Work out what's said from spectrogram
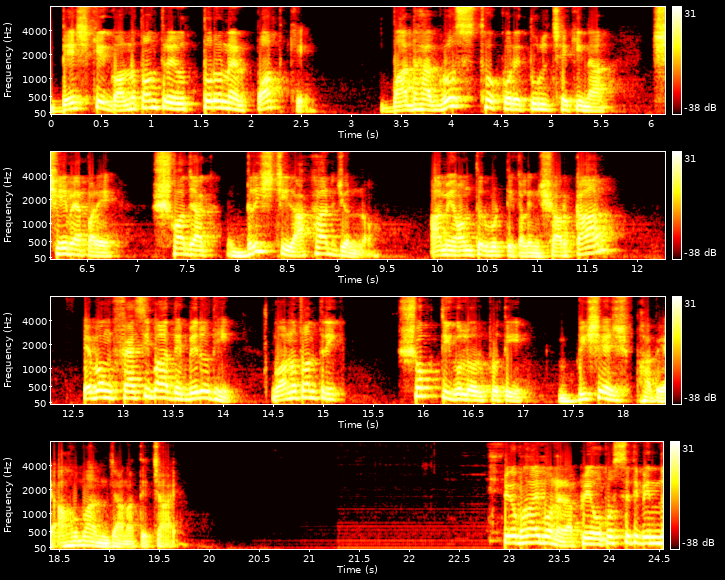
দেশকে গণতন্ত্রের উত্তরণের পথকে বাধাগ্রস্ত করে তুলছে কিনা সে ব্যাপারে সজাগ দৃষ্টি রাখার জন্য আমি অন্তর্বর্তীকালীন সরকার এবং ফ্যাসিবাদ বিরোধী গণতান্ত্রিক শক্তিগুলোর প্রতি বিশেষভাবে আহ্বান জানাতে চাই। প্রিয় ভাই বোনেরা প্রিয় উপস্থিতিবৃন্দ,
